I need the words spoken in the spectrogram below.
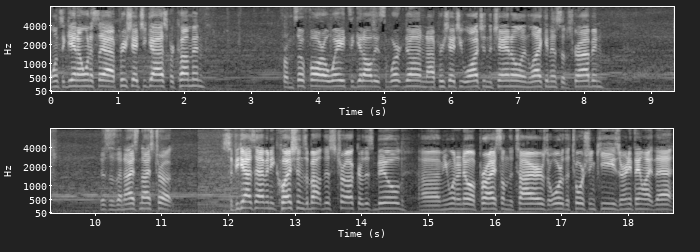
Once again, I want to say I appreciate you guys for coming from so far away to get all this work done. And I appreciate you watching the channel and liking and subscribing. This is a nice, nice truck. So if you guys have any questions about this truck or this build, um, you want to know a price on the tires or the torsion keys or anything like that,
